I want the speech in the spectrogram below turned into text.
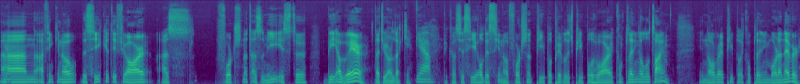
Yeah. And I think you know the secret, if you are as fortunate as me, is to be aware that you are lucky yeah, because you see all this, you know, fortunate people, privileged people who are complaining all the time. In Norway, people are complaining more than ever.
